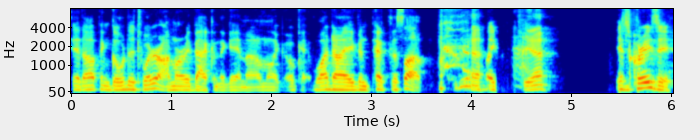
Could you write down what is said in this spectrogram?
it up, and go to Twitter, I'm already back in the game, and I'm like, okay, why did I even pick this up? yeah. like- yeah. It's crazy.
